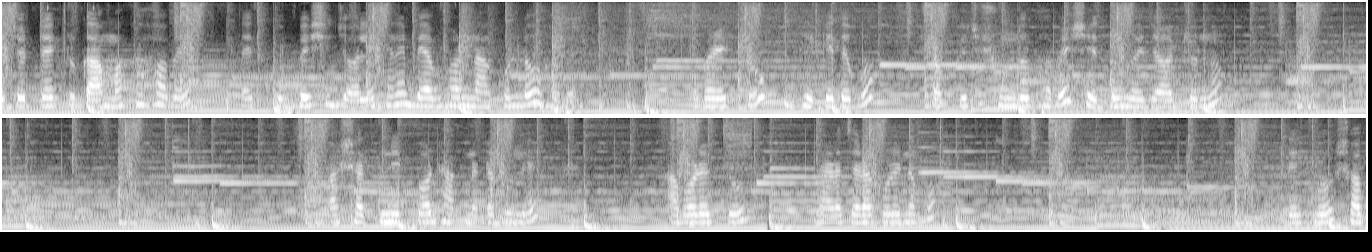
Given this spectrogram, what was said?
এঁচড়টা একটু গা মাখা হবে, তাই খুব বেশি জল এখানে ব্যবহার না করলেও হবে। এবার একটু ঢেকে দেব। সব কিছু সুন্দরভাবে সেদ্ধ হয়ে যাওয়ার জন্য। পাঁচ সাত মিনিট পর ঢাকনাটা তুলে আবার একটু নাড়াচাড়া করে নেব। দেখো, সব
